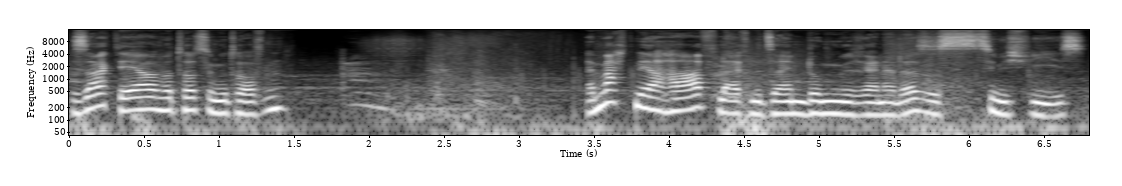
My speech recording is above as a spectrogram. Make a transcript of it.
sagte er und wird trotzdem getroffen. Er macht mir Half-Life mit seinen dummen Gerennen. Das ist ziemlich fies.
